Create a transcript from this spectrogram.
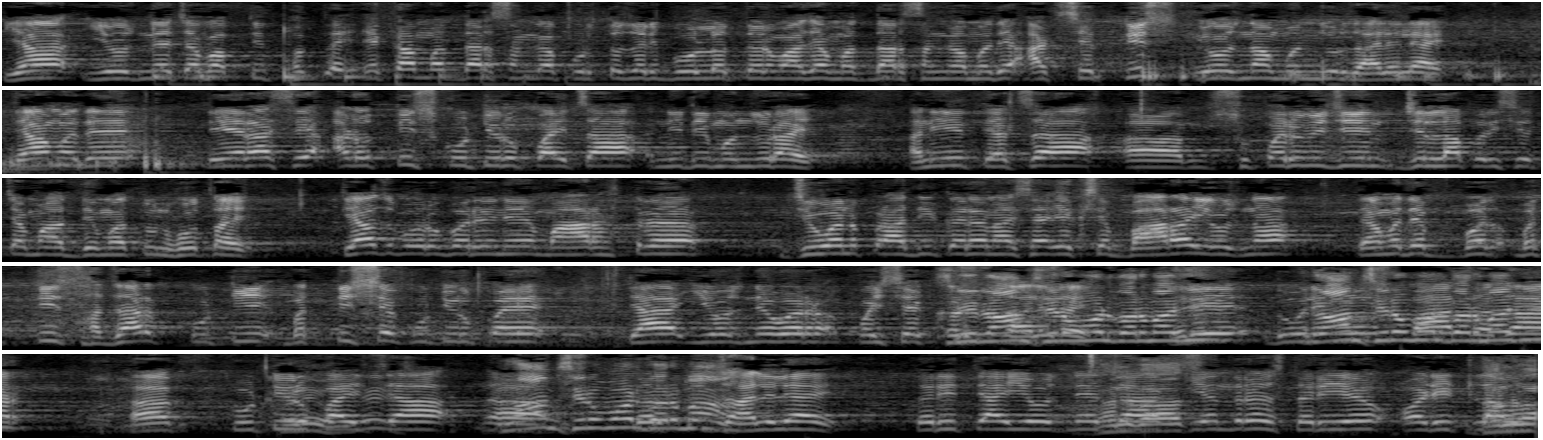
या योजनेच्या बाबतीत फक्त एका मतदारसंघापुरतं जरी बोललं तर माझ्या मतदारसंघामध्ये आठशे तीस योजना मंजूर झालेल्या आहेत. त्यामध्ये तेराशे अडोतीस कोटी रुपयाचा निधी मंजूर आहे आणि त्याचा सुपरविजन जिल्हा परिषदच्या माध्यमातून होत आहे. त्याचबरोबरीने महाराष्ट्र जीवन प्राधिकरण अशा एकशे बारा योजना त्यामध्ये ब बत्तीस हजार कोटी बत्तीसशे कोटी रुपये त्या योजनेवर पैसे खर्च अ, कोटी रुपयाच्या अ, राम शिरोमण तरतूद वर्मा. झालेले आहे तरी त्या योजनेचा. केंद्रस्तरीय ऑडिट लावून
